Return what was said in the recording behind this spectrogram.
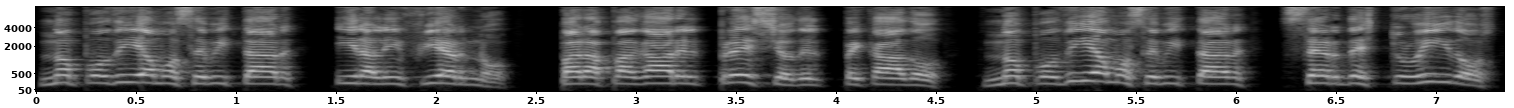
no podíamos evitar ir al infierno para pagar el precio del pecado. No podíamos evitar ser destruidos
